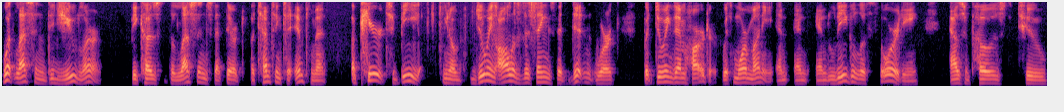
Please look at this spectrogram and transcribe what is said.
what lesson did you learn? Because the lessons that they're attempting to implement appear to be, you know, doing all of the things that didn't work, but doing them harder with more money and and and legal authority, as opposed to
